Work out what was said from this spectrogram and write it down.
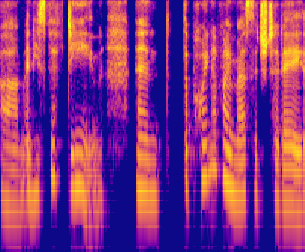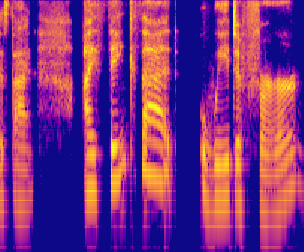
Um, and he's 15. And the point of my message today is that I think that we defer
